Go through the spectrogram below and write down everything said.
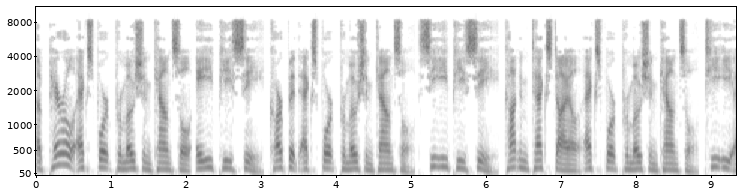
Apparel Export Promotion Council AEPC Carpet Export Promotion Council CEPC Cotton Textile Export Promotion Council TEXPROCIL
